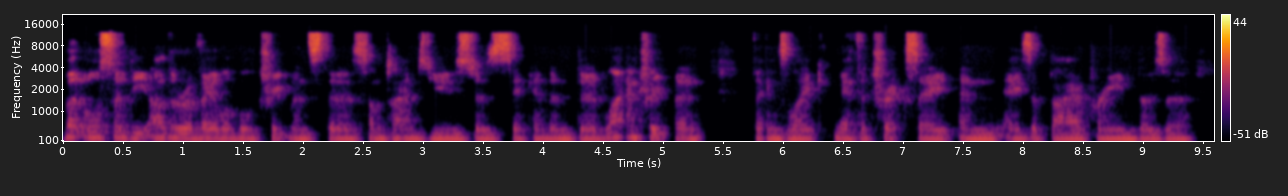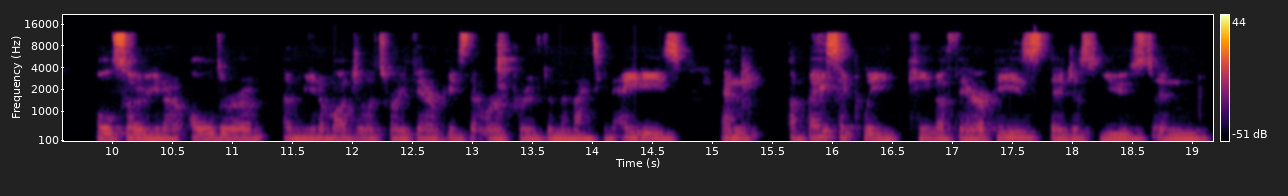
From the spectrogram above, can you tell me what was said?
but also the other available treatments that are sometimes used as second and third line treatment, things like methotrexate and azathioprine. Those are also, you know, older immunomodulatory therapies that were approved in the 1980s. And are basically chemotherapies. They're just used in,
